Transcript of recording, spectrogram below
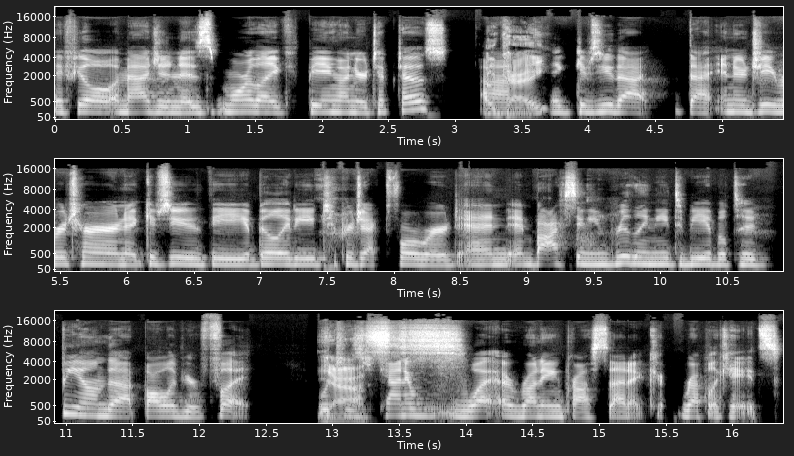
if you'll imagine, is more like being on your tiptoes. Um, Okay. it gives you that that energy return. It gives you the ability to project forward. And in boxing, you really need to be able to be on that ball of your foot, which Yes. is kind of what a running prosthetic replicates.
